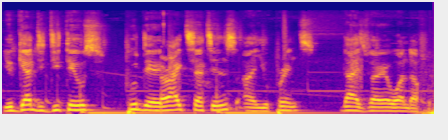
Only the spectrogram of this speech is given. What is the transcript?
you get the details, put the right settings and you print. That is very wonderful.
